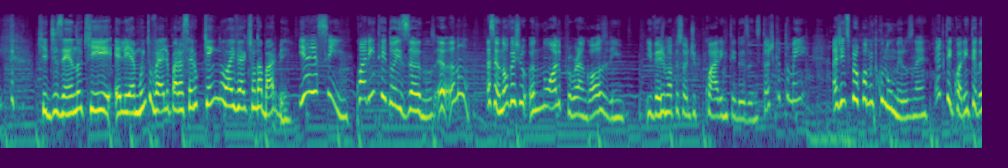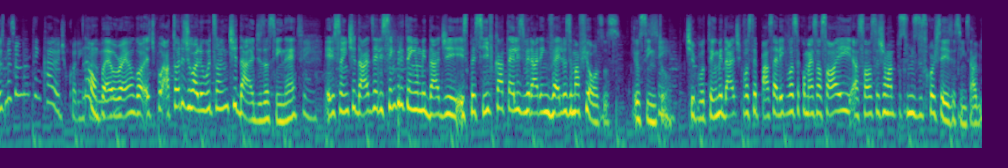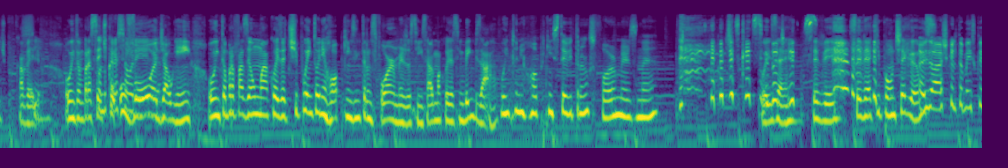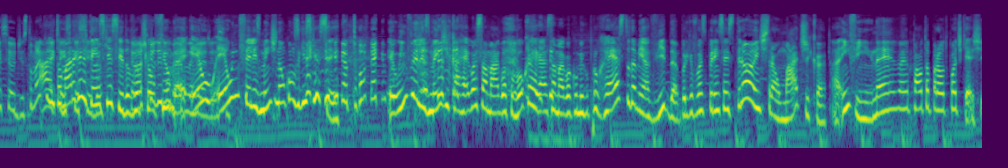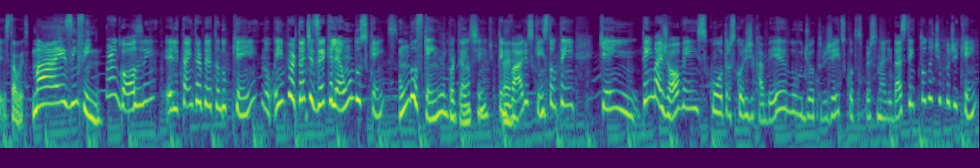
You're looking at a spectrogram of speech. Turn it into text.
que dizendo que ele é muito velho para ser o Ken no live action da Barbie. E aí, assim, 42 anos, eu, eu não. Assim, eu não vejo. Eu não olho pro Ryan Gosling e vejo uma pessoa de 42 anos. Então acho que também. A gente se preocupa muito com números, né? Ele tem 42, mas ele não tem cara de 42. Não, é o? Ryan Gosling, tipo, atores de Hollywood são entidades assim, né? Sim. Eles são entidades, eles sempre têm uma idade específica até eles virarem velhos e mafiosos. Eu sinto. Sim. Tipo, tem uma idade que você passa ali que você começa só a, a só ser chamado pros filmes do Scorsese, assim, sabe? Tipo, ficar velho. Sim. Ou então pra ser, Quando tipo, o vô de alguém. Ou então pra fazer uma coisa tipo Anthony Hopkins em Transformers, assim, sabe? Uma coisa assim, bem bizarra. O Anthony Hopkins teve Transformers, né? eu tinha esquecido Pois é, disso. você vê. Você vê a que ponto chegamos. Mas eu acho que ele também esqueceu disso. Tomara que Ah, ele tenha tomara que esquecido. ele tenha esquecido, Eu viu? Porque que o filme. Eu, eu, infelizmente, não consegui esquecer. eu tô vendo. Eu, infelizmente, carrego essa mágoa, vou carregar essa mágoa comigo pro resto da minha vida, porque foi uma experiência extremamente traumática. Ah, enfim, né? Pauta pra outro podcast, talvez. Mas, enfim, Ryan Gosling, ele tá interpretando Ken. No... É importante dizer que ele é um dos Kens. um dos Kens é importante. Então, assim, tipo, tem É. vários Kens. Então, tem quem tem mais jovens, com outras cores de cabelo, de outros jeitos, com outras personalidades. Tem todo tipo de Ken.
